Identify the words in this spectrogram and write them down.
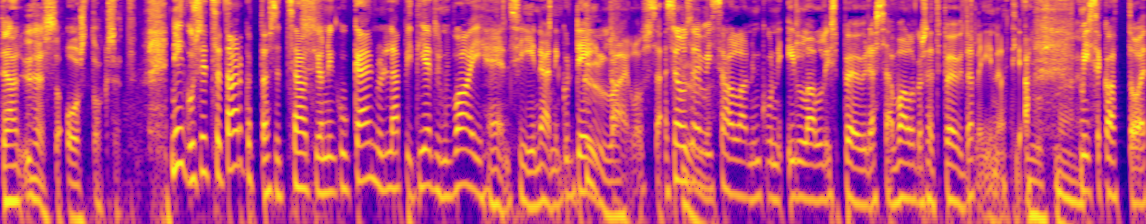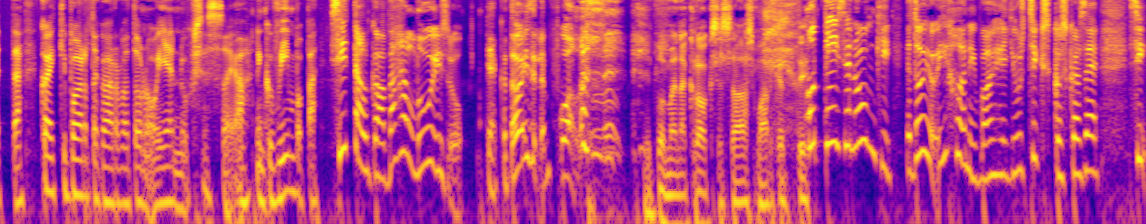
tehdään yhdessä ostokset. Niin kuin sit se tarkoittaisi, että sä oot jo niin kuin käynyt läpi tietyn vaiheen siinä niin kuin Kyllä. deittailussa. Se on se, Kyllä. missä ollaan niin kuin illallispöydässä, valkoiset pöytäliinat ja missä katsoo, että kaikki partakarvat on ojennuksessa ja niin kuin vimpapää. Sitten alkaa vähän luisu, tiedätkö, toiselle puolelle. Nyt voi mennä Kroksessa S-Markettiin. Mutta niin sen onkin. Ja toi on ihani vaihe just siksi, koska se si,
